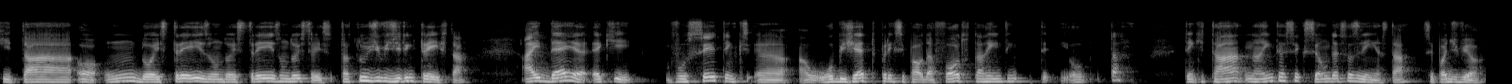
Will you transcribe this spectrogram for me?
que tá, ó, 1, 2, 3, 1, 2, 3, 1, 2, 3. Tá tudo dividido em três, tá? A ideia é que você tem que. ah, o objeto principal da foto tá, em- tem, tá, tem que estar na intersecção dessas linhas, tá? Você pode ver, ó.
